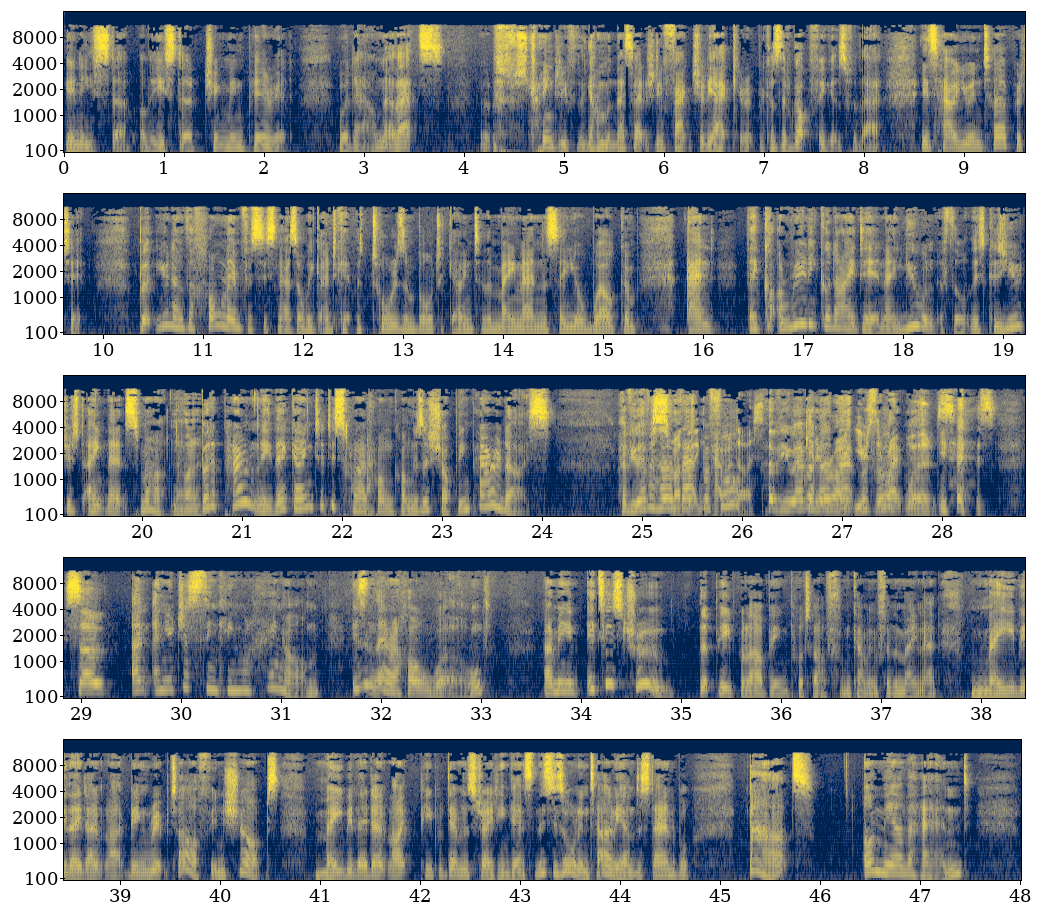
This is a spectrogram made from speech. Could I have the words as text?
in Easter or the Easter Qingming period were down. Now that's strangely for the government, that's actually factually accurate because they've got figures for that. It's how you interpret it. But you know, the whole emphasis now is are we going to get the tourism board to go into the mainland and say you're welcome? And they've got a really good idea. Now you wouldn't have thought this because you just ain't that smart. No, But apparently they're going to describe Hong Kong as a shopping paradise. Have you ever heard Smuggling that before? paradise. Have you ever Get it heard right. that Use the right words. Yes. So, and and you're just thinking, well, hang on, isn't there a whole world? I mean, it is true that people are being put off from coming from the mainland. Maybe they don't like being ripped off in shops. Maybe they don't like people demonstrating against. them. This is all entirely understandable. But on the other hand,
